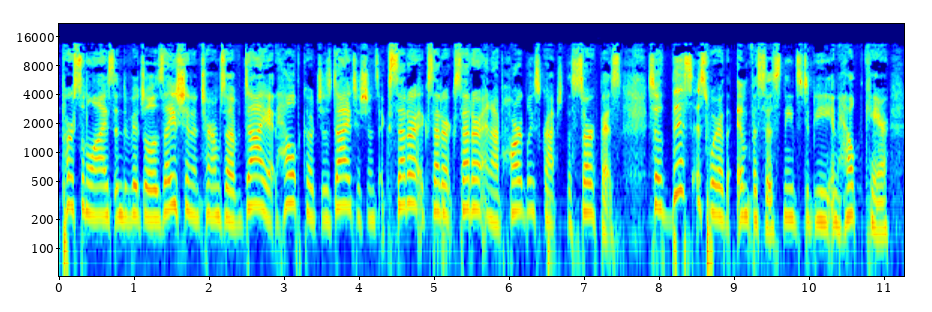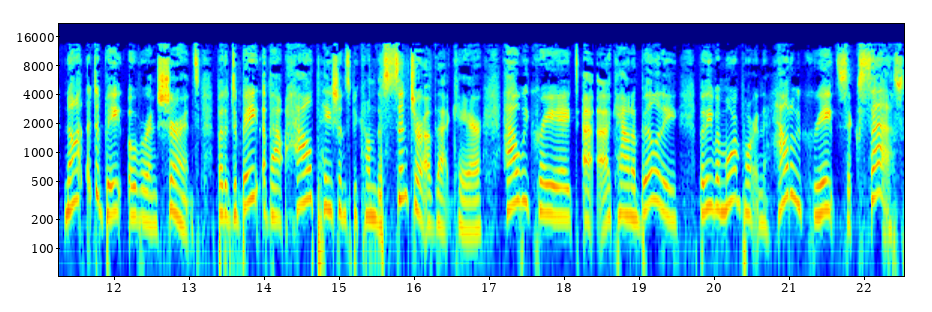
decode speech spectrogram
personalized individualization in terms of diet, health coaches, dietitians, et cetera, et cetera, et cetera. And I've hardly scratched the surface. So this is where the emphasis needs to be in healthcare, not a debate over insurance, but a debate about how patients become the center of that care, how we create uh, accountability, but even more important, how do we create success?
